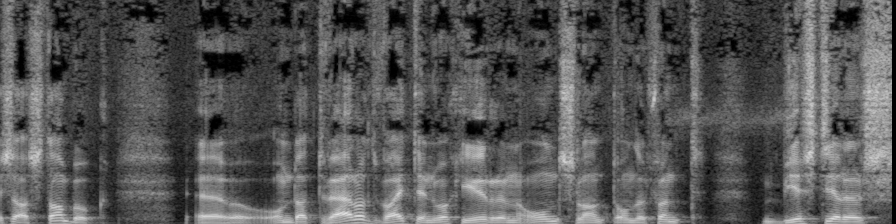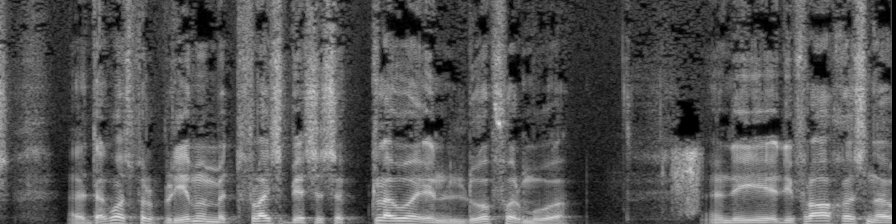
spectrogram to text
SA Stamboek uh omdat wêreldwyd en ook hier in ons land ondervind beesteelers uh, dikwels probleme met vleisbeeste se kloue en loopvermoë. En die die vraag is nou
